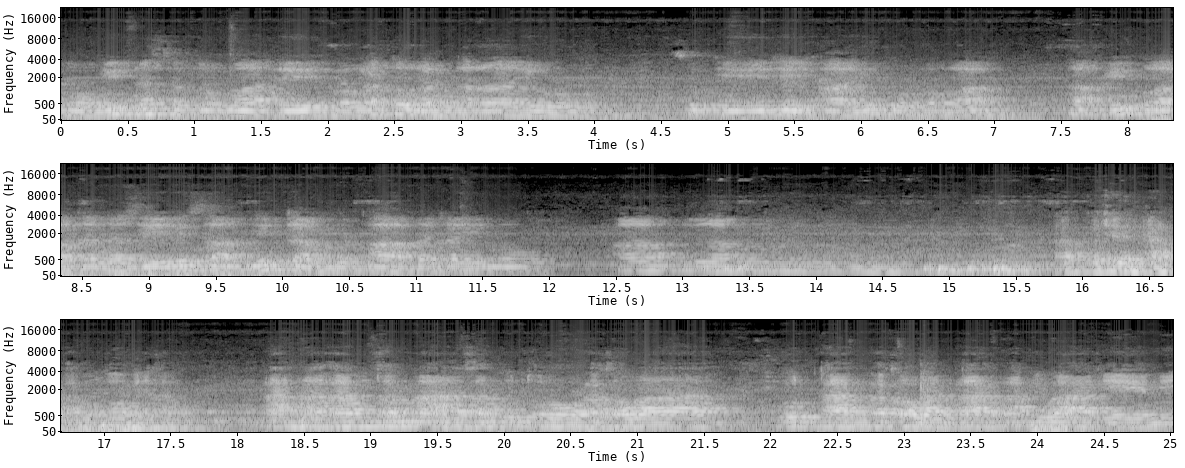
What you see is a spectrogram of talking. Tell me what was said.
โควินัสตุมาเตภวัตวันตรายโยสุขีติอายุโกภวะ อภิวาทนาสีลิสานิจจังมุทาปะจายโมอาลังครับก็เชิญกราบพระพร้อมๆกันนะครับอะระหังสัมมาสัมพุทโธพระควาพุทธังพระควันตังอภิวาเทมิ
